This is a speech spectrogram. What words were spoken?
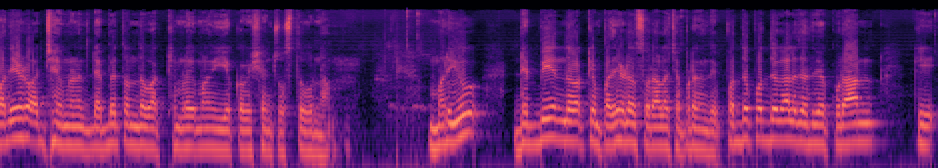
పదిహేడో అధ్యాయంలో డెబ్బై తొమ్మిదో వాక్యంలో మనం ఈ యొక్క విషయం చూస్తూ ఉన్నాం. మరియు డెబ్బై ఎనిమిది వాక్యం పదిహేడవ సురాలో చెప్పడం ఉంది పొద్దు పొద్దుగాల చదివే ఖురాన్కి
